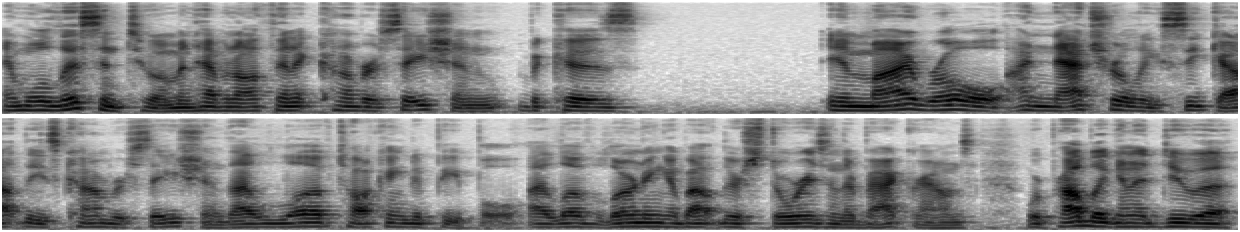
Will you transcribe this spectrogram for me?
and we'll listen to them and have an authentic conversation because in my role, I naturally seek out these conversations. I love talking to people. I love learning about their stories and their backgrounds. We're probably going to do a,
